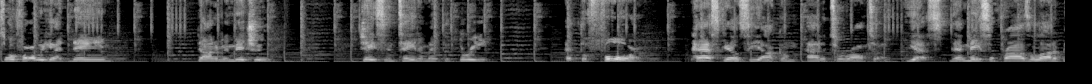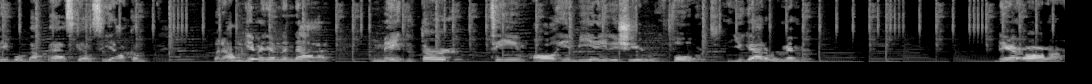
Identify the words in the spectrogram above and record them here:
so far we got Dame, Donovan Mitchell, Jayson Tatum at the three. At the four, Pascal Siakam out of Toronto. Yes, that may surprise a lot of people about Pascal Siakam, but I'm giving him the nod. He made the third team All NBA this year with forwards. You got to remember, there are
